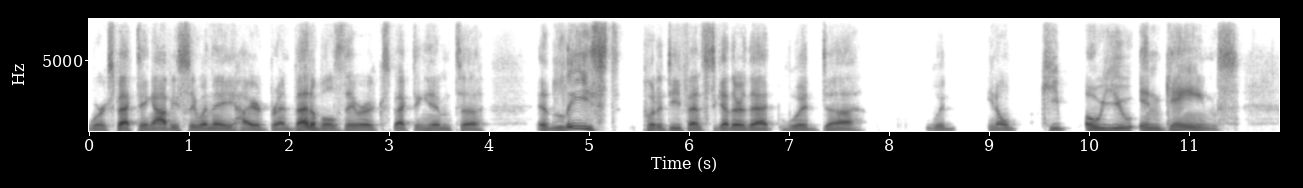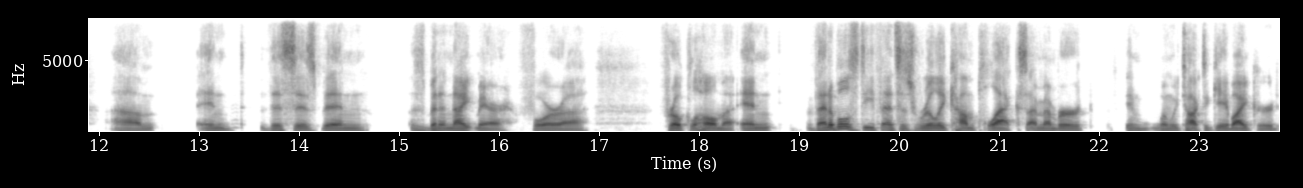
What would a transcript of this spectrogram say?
were expecting. Obviously, when they hired Brent Venables, they were expecting him to at least put a defense together that would uh, would you know keep OU in games. Um, and this has been this has been a nightmare for uh, for Oklahoma. And Venables' defense is really complex. I remember in when we talked to Gabe Ikard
